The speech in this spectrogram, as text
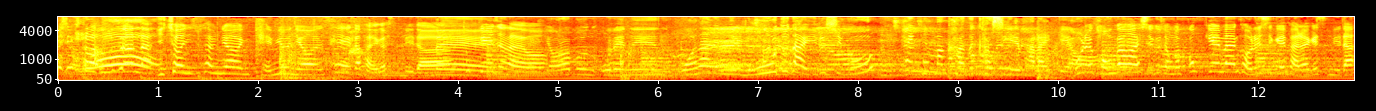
우승한다. 2023년 개묘년 새해가 밝았습니다. 네. 토끼해잖아요. 여러분 올해는 원하는 일 모두 다 이루시고 행복만 가득하시길 바랄게요. 올해 건강하시고 정말 꽃길만 걸으시길 바라겠습니다.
